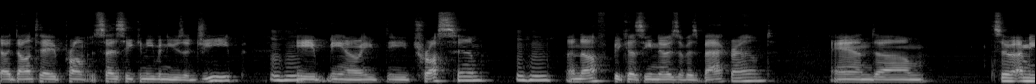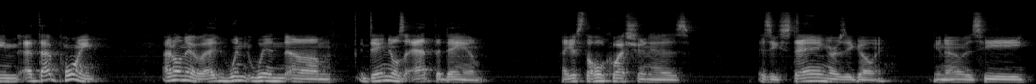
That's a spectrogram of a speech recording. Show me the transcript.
uh, Dante prom- says he can even use a jeep. He, you know, he he trusts him enough because he knows of his background, and um, so I mean, at that point, I don't know. When when um, Daniel's at the dam, I guess the whole question is: Is he staying or is he going? You know, is he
